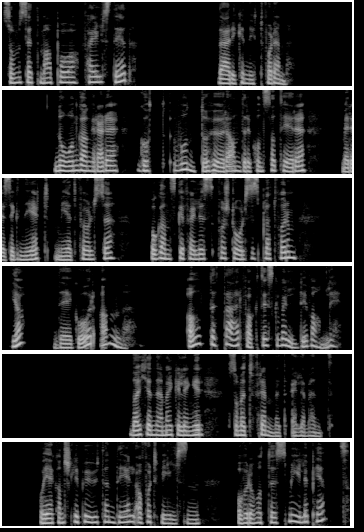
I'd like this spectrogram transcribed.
som setter meg på feil sted. Det er ikke nytt for dem. Noen ganger er det godt vondt å høre andre konstatere, med resignert medfølelse og ganske felles forståelsesplattform, ja, det går an. Alt dette er faktisk veldig vanlig. Da kjenner jeg meg ikke lenger som et fremmedelement, og jeg kan slippe ut en del av fortvilelsen over å måtte smile pent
